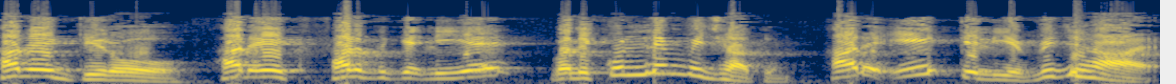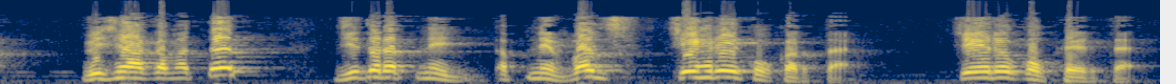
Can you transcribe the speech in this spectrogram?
ہر ایک گروہ، ہر ایک فرد کے لیے ولی کلم وجہتن، ہر ایک کے لیے وجہ ہے۔ وجہ کا مطلب جدھر اپنے اپنے وجہ چہرے کو کرتا ہے۔ چہرے کو پھیرتا ہے۔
